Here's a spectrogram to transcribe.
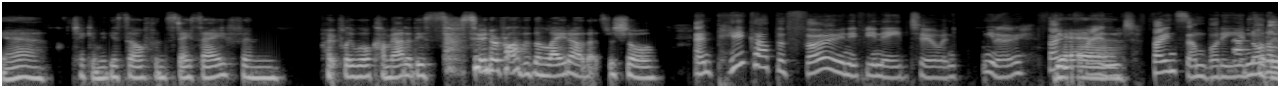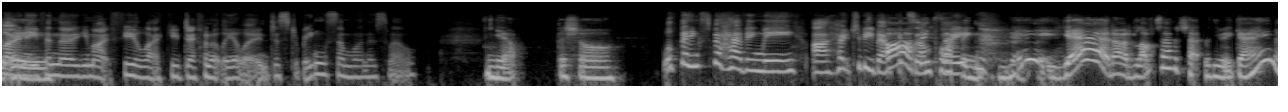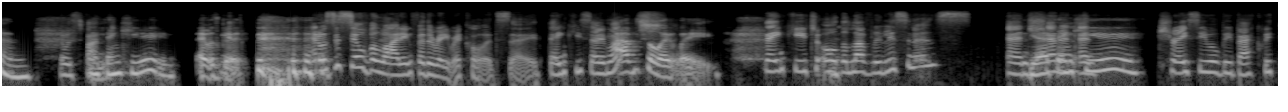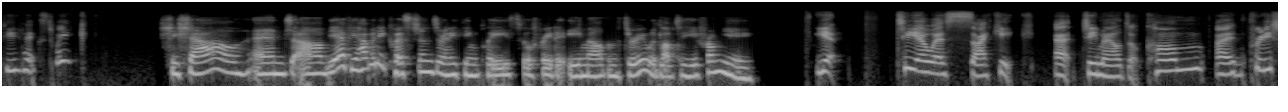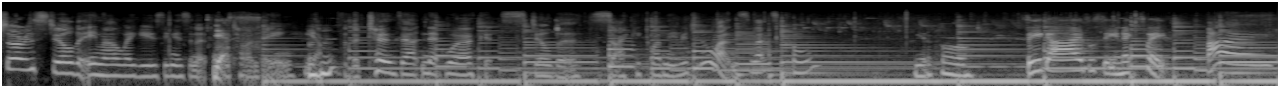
yeah, check in with yourself and stay safe. And hopefully, we'll come out of this sooner rather than later. That's for sure. And pick up a phone if you need to, and you know, phone yeah. a friend, phone somebody. Absolutely. You're not alone, even though you might feel like you're definitely alone. Just ring someone as well. Yeah, for sure. Well, thanks for having me. I hope to be back oh, at some point. me. Yeah, no, I'd love to have a chat with you again. And it was fun. thank you. It was good. Yeah. and it was a silver lining for the re-record. So thank you so much. Absolutely. Thank you to all the lovely listeners. And yeah, Shannon thank you. Tracy will be back with you next week. She shall. And um, yeah, if you have any questions or anything, please feel free to email them through. We'd love to hear from you. Yep. TOS Psychic at gmail.com. I'm pretty sure is still the email we're using, isn't it, for yes. the time being? Mm-hmm. Yeah. For the Turns Out Network, it's still the psychic one, the original one. So that's cool. Beautiful. See you guys. We'll see you next week. Bye.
